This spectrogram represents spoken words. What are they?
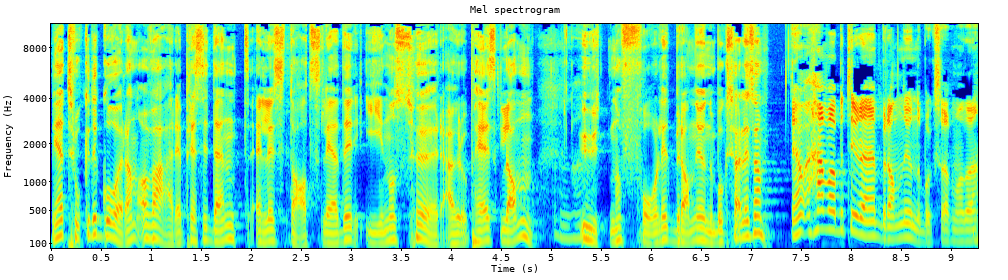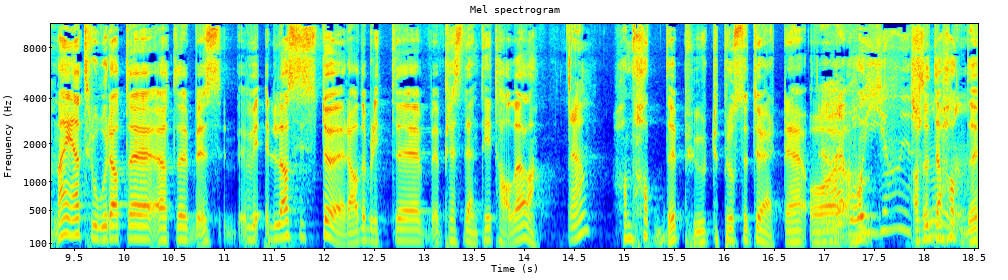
Men jeg tror ikke det går an å være president eller statsleder i noe søreuropeisk land uten å få litt brann i underbuksa, liksom. Ja, her, Hva betyr det? Brann i underbuksa? på en måte? Nei, jeg tror at, eh, at eh, La oss si Støre hadde blitt eh, president i Italia, da. Ja. Han hadde pult prostituerte, og Ja, å han, ja, jeg altså, det, hadde,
